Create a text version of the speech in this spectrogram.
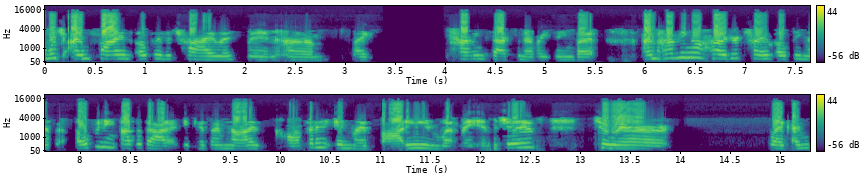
which I'm fine, open to try with when um like having sex and everything. But I'm having a harder time opening up opening up about it because I'm not as confident in my body and what my image is to where like I'm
